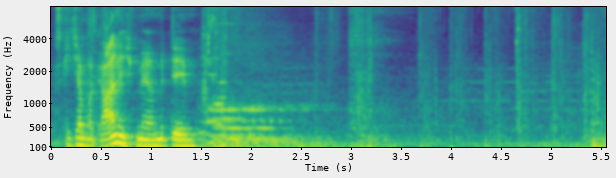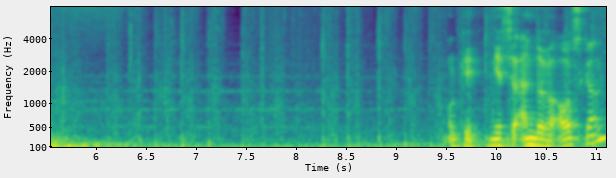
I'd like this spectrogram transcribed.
Das geht ja mal gar nicht mehr mit dem. Okay, jetzt der andere Ausgang.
